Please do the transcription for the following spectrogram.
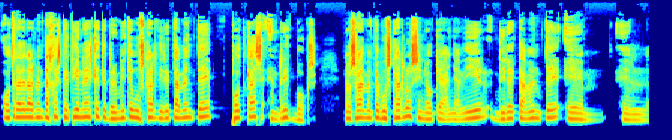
otra de las ventajas que tiene es que te permite buscar directamente podcast en Rhythmbox. No solamente buscarlo, sino que añadir directamente em, el,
